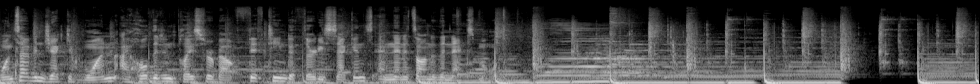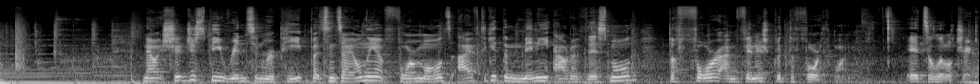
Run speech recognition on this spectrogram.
Once I've injected one, I hold it in place for about 15 to 30 seconds and then it's on to the next mold. Now it should just be rinse and repeat, but since I only have four molds, I have to get the mini out of this mold before I'm finished with the fourth one. It's a little tricky.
